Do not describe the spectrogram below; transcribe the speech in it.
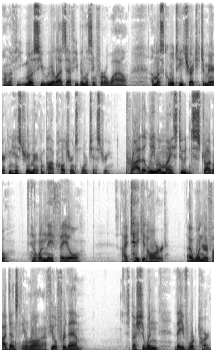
I don't know if you, most of you realize that if you've been listening for a while. I'm a school teacher. I teach American history, American pop culture, and sports history. Privately, when my students struggle and when they fail, I take it hard. I wonder if I've done something wrong. I feel for them, especially when they've worked hard.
